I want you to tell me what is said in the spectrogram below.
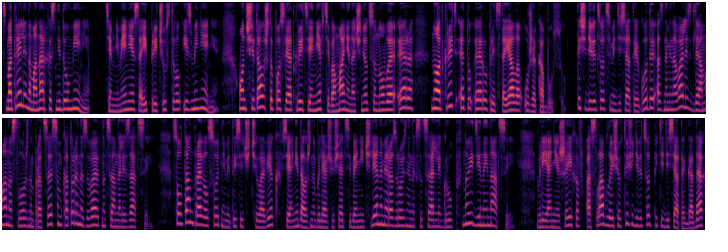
смотрели на монарха с недоумением. Тем не менее, Саид предчувствовал изменения. Он считал, что после открытия нефти в Омане начнется новая эра, но открыть эту эру предстояло уже Кабусу. 1970-е годы ознаменовались для Омана сложным процессом, который называют национализацией. Султан правил сотнями тысяч человек, все они должны были ощущать себя не членами разрозненных социальных групп, но единой нацией. Влияние шейхов ослабло еще в 1950-х годах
